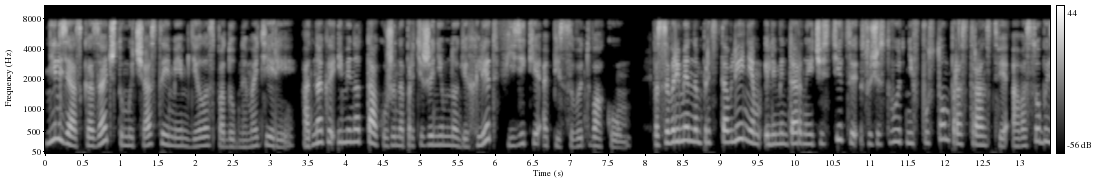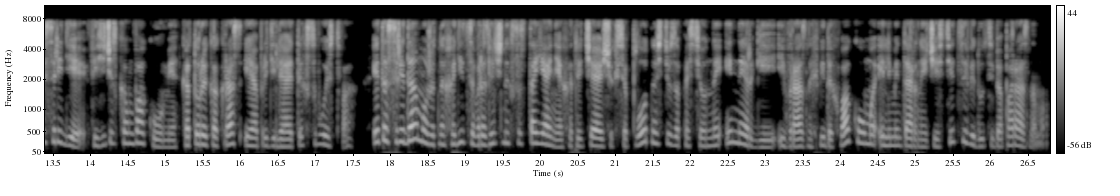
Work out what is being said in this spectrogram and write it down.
Нельзя сказать, что мы часто имеем дело с подобной материей. Однако именно так уже на протяжении многих лет физики описывают вакуум. По современным представлениям, элементарные частицы существуют не в пустом пространстве, а в особой среде, физическом вакууме, который как раз и определяет их свойства. Эта среда может находиться в различных состояниях, отличающихся плотностью запасенной энергии, и в разных видах вакуума элементарные частицы ведут себя по-разному.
